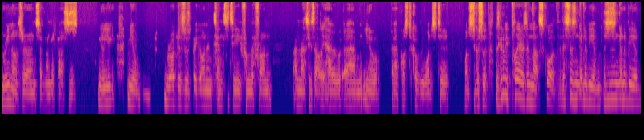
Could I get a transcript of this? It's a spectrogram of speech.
Marinos around 700 passes. You know, you, you know, Rodgers was big on intensity from the front, and that's exactly how um, you know uh, Postecoglou wants to wants to go. So there's going to be players in that squad. This isn't going to be a this isn't going to be a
